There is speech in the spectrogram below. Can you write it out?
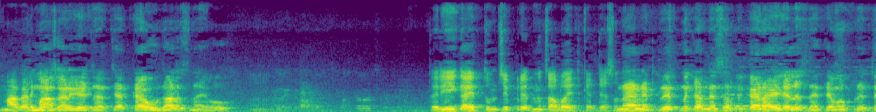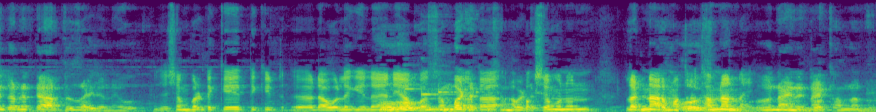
माघार. माघार घ्यायचा. त्यात काय होणारच नाही हो. तरीही काय तुमचे प्रयत्न चालू आहेत का त्या नाही नाही प्रयत्न करण्यासारखं काय राहिलेलंच नाही. त्यामुळे प्रयत्न करण्यात काय अर्थच राहिला नाही हो. म्हणजे शंभर टक्के तिकीट डावलं गेलं हो, आणि हो, आपण शंभर टक्के, आता शंभर अपक्ष. म्हणून लढणार मात्र हो, थांबणार नाही. हो, नाही नाही नाही थांबणार नाही.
